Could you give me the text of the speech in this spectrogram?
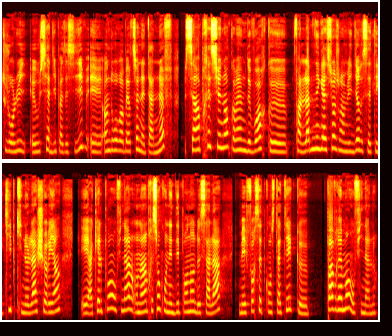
toujours lui, est aussi à 10 passes décisives. Et Andrew Robertson est à 9. C'est impressionnant quand même de voir que, enfin, l'abnégation, j'ai envie de dire, de cette équipe qui ne lâche rien et à quel point, au final, on a l'impression qu'on est dépendant de Salah, mais force est de constater que pas vraiment au final.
